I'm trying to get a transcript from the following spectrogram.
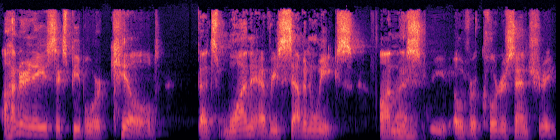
186 people were killed. That's one every seven weeks on right. the street over a quarter century.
